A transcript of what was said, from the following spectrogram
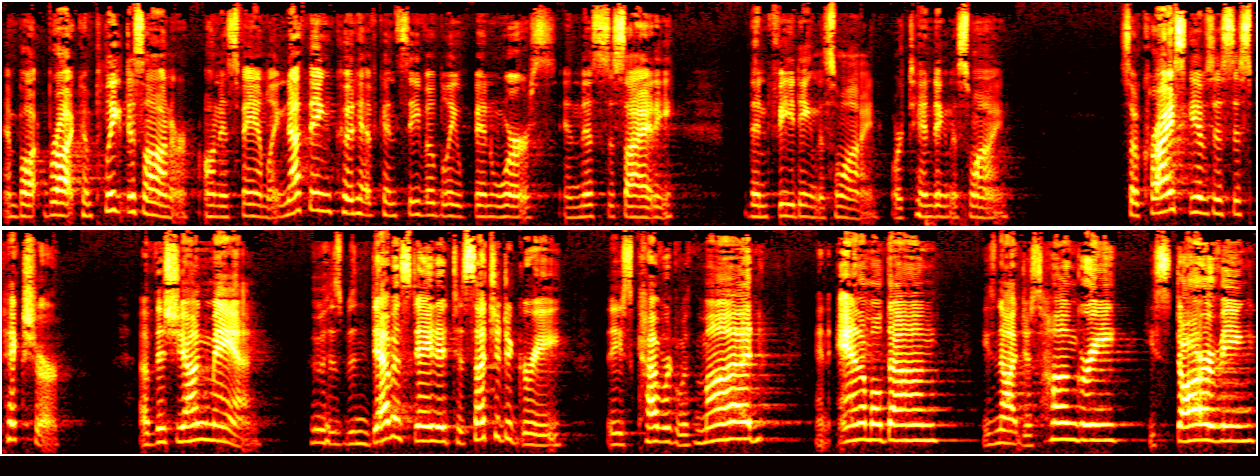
and brought complete dishonor on his family. Nothing could have conceivably been worse in this society than feeding the swine or tending the swine. So Christ gives us this picture of this young man who has been devastated to such a degree that he's covered with mud and animal dung. He's not just hungry, he's starving,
